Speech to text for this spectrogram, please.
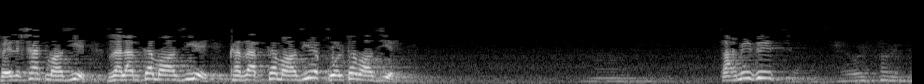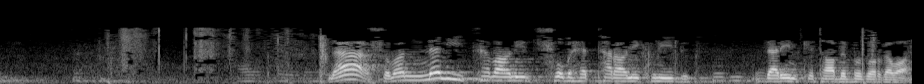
فعل شرط ماضیه. ظلمت ماضیه کذبت ماضیه قلت ماضیه. فهمیدید. نه شما نمی توانید شبه پرانی کنید در این کتاب بزرگوار.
